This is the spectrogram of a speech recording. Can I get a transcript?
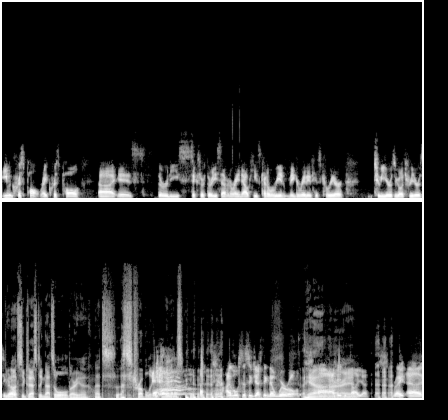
even Chris Paul, right? Chris Paul uh, is 36 or 37 right now. He's kind of reinvigorated his career two years ago, three years ago. You're not suggesting that's old, are you? That's that's troubling news. I'm also suggesting that we're old. Yeah, uh, I hate right. to tell you, right? Uh,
